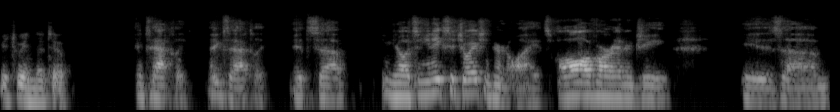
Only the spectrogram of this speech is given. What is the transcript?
between the two. Exactly. Exactly. It's uh you know, it's a unique situation here in Hawaii. It's all of our energy is um,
